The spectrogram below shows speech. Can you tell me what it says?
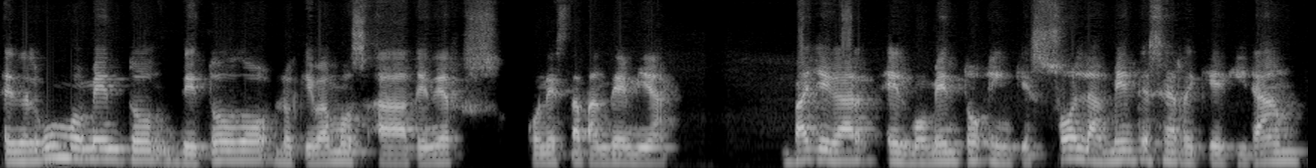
en algún momento de todo lo que vamos a tener con esta pandemia, va a llegar el momento en que solamente se requerirán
